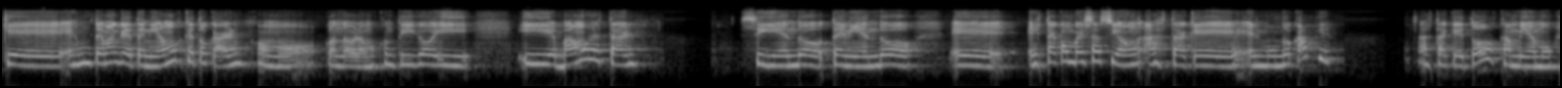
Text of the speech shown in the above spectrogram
que, es un tema que teníamos que tocar como cuando hablamos contigo y, y vamos a estar siguiendo, teniendo eh, esta conversación hasta que el mundo cambie, hasta que todos cambiemos.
